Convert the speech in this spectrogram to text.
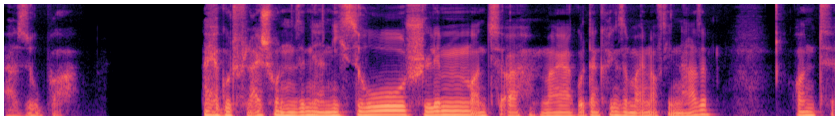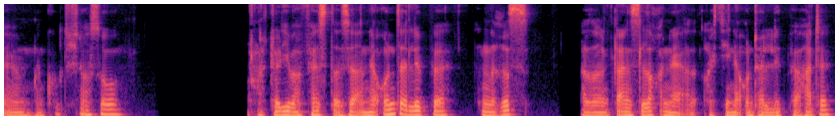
Ja, super. Naja gut, Fleischwunden sind ja nicht so schlimm und äh, naja gut, dann kriegen sie mal einen auf die Nase. Und ähm, dann guckte ich noch so Stell lieber fest, dass er an der Unterlippe einen Riss, also ein kleines Loch in der, richtig in der Unterlippe hatte.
